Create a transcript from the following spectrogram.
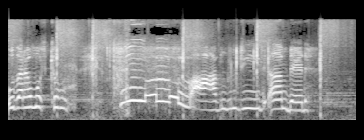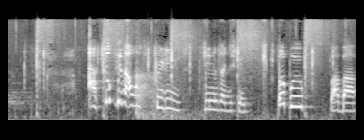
Oh, that almost killed me. I'm dead. I'm dead. Actually, that was pretty genius. I just came. Boop boop. Bye bye.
